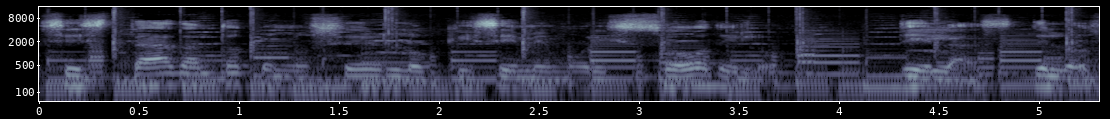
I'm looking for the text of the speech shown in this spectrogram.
se está dando a conocer lo que se memorizó de lo de las de los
